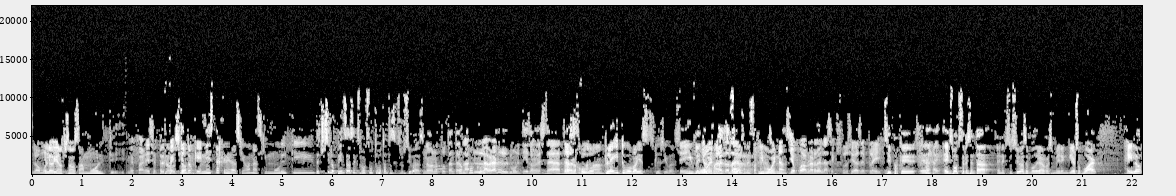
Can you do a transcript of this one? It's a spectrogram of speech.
Luego y multi. luego ya nos pasamos a Multi. Me parece Pero perfecto. siento que en esta generación, así Multi... De hecho, si lo piensas, Xbox no tuvo tantas exclusivas. No, no tú tantas. La, Tampoco. la verdad, el multi es donde está todo el jugo. Ajá. Play tuvo varias exclusivas. Sí, y, Play tuvo buenas, más exclusivas en esta y buenas. Yo puedo hablar de las exclusivas de Play. Sí, porque eh, eh, Xbox 360 en exclusiva se podría resumir en Gears of War, Halo,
